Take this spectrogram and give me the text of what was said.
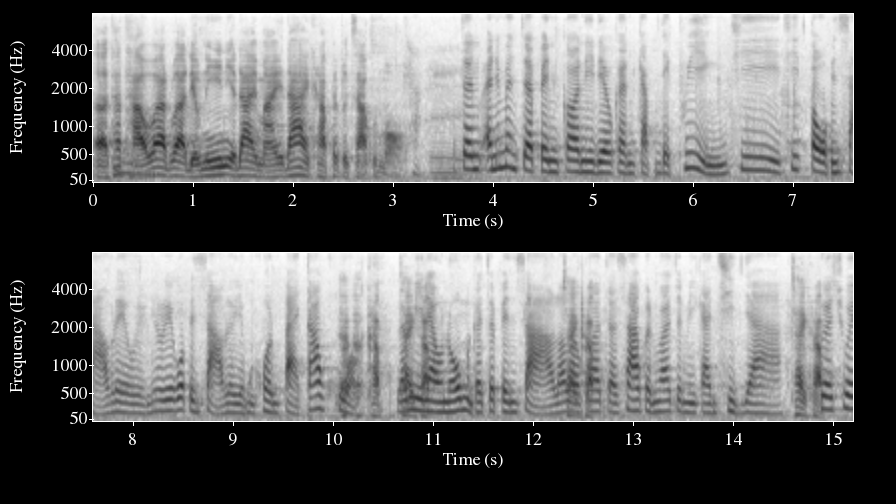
เอ่อถ้าถามว่าว่าเดี๋ยวนี้เนี่ยได้ไหมได้ครับไปปรึกษาคุณหมอ ค่ะอาจารย์อันนี้มันจะเป็นกรณีเดียวกันกับเด็กผู้หญิงที่ที่โตเป็นสาวเร็วอย่างที่เรียกว่าเป็นสาวเร็วอย่างบางคน8ปดเก้าขวบอ่าครับแล้วใช่มีครับแนวโน้มเหมือนกันจะเป็นสาวแล้วใช่เราครับก็จะทราบกันว่าจะมีการฉีดยา ใช่ครับเพื่อช่วย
